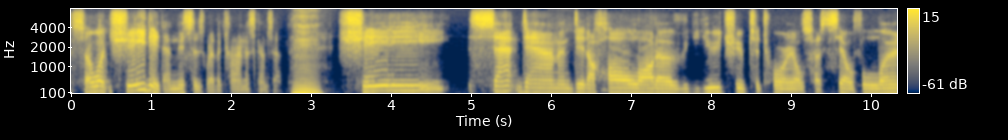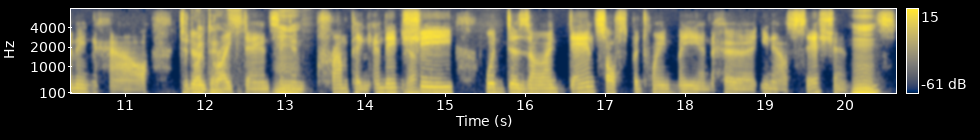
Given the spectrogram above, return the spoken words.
So what she did, and this is where the kindness comes out, Mm. she sat down and did a whole lot of YouTube tutorials herself, learning how to do breakdance. breakdancing Mm. and crumping. And then Yeah. she would design dance offs between me and her in our sessions.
